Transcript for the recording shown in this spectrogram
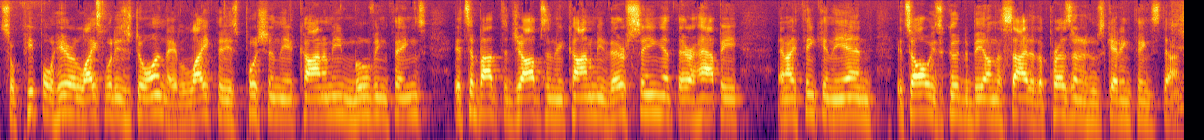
So people here like what he's doing. They like that he's pushing the economy, moving things. It's about the jobs and the economy. They're seeing it. They're happy. And I think in the end, it's always good to be on the side of the president who's getting things done.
